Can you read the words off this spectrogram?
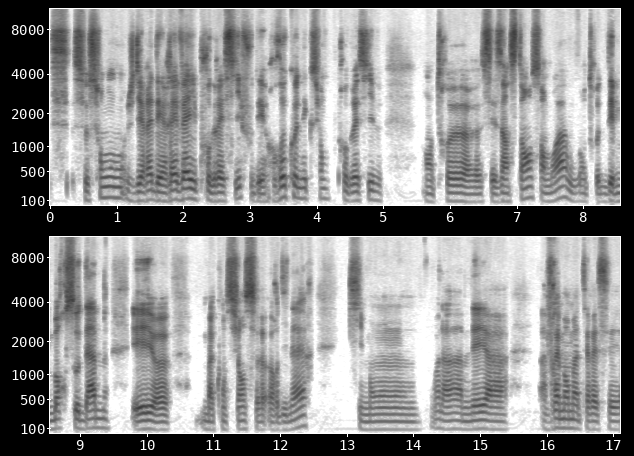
ce sont, je dirais, des réveils progressifs ou des reconnexions progressives entre euh, ces instances en moi ou entre des morceaux d'âme et euh, ma conscience ordinaire qui m'ont voilà, amené à, vraiment m'intéresser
